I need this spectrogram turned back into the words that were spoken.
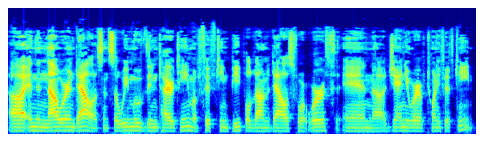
Uh, and then now we're in Dallas. And so we moved the entire team of 15 people down to Dallas Fort Worth in uh, January of 2015.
